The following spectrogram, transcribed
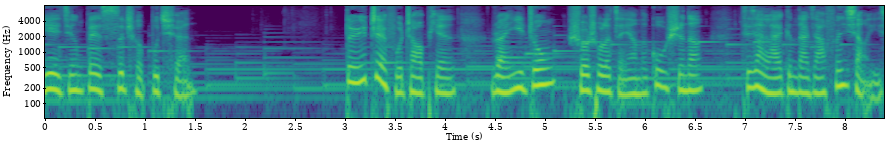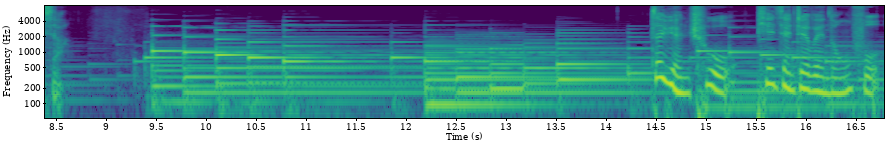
也已经被撕扯不全。对于这幅照片，阮义忠说出了怎样的故事呢？接下来跟大家分享一下。在远处瞥见这位农妇。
